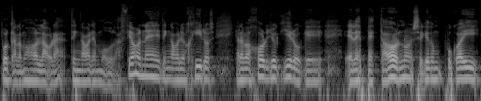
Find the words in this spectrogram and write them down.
porque a lo mejor la obra tenga varias modulaciones, tenga varios giros, y a lo mejor yo quiero que el espectador ¿no? se quede un poco ahí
